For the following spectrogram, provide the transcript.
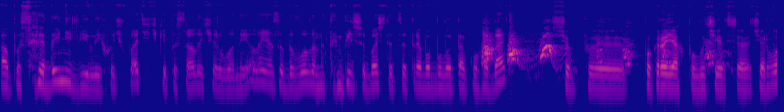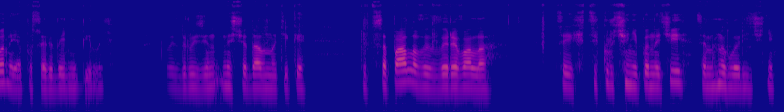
А посередині білий, хоч в пачечки писали червоний. Але я задоволена, тим більше, бачите, це треба було так угадати, щоб е, по краях получився червоний, а посередині білий. Ось, друзі, нещодавно тільки тут сапала, виривала цей, ці кручені паничі, це минулорічні.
